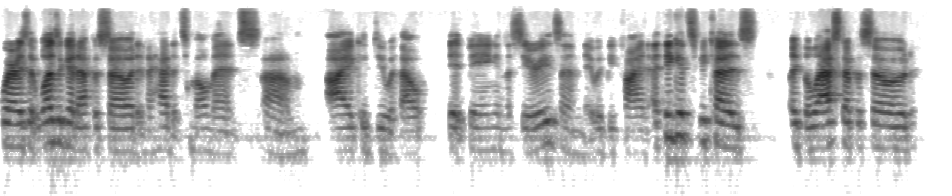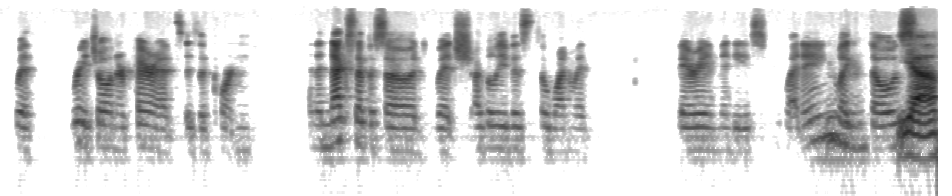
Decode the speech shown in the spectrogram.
whereas it was a good episode and it had its moments, um, I could do without it being in the series and it would be fine. I think it's because like the last episode with Rachel and her parents is important. And the next episode, which I believe is the one with Barry and Mindy's wedding, mm-hmm. like those yeah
